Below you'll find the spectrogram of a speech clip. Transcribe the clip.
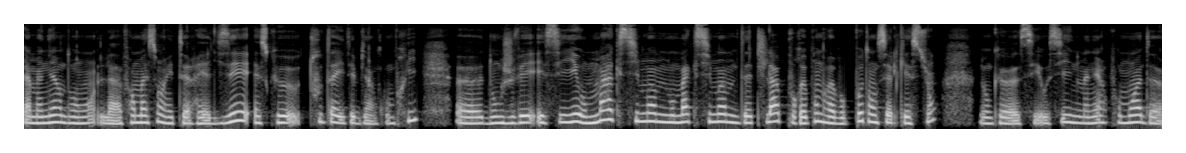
la manière dont la formation a été réalisée? Est-ce que tout a été bien compris? Euh, Donc je vais essayer au maximum au maximum d'être là pour répondre à vos potentielles questions. Donc c'est aussi une manière pour moi de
